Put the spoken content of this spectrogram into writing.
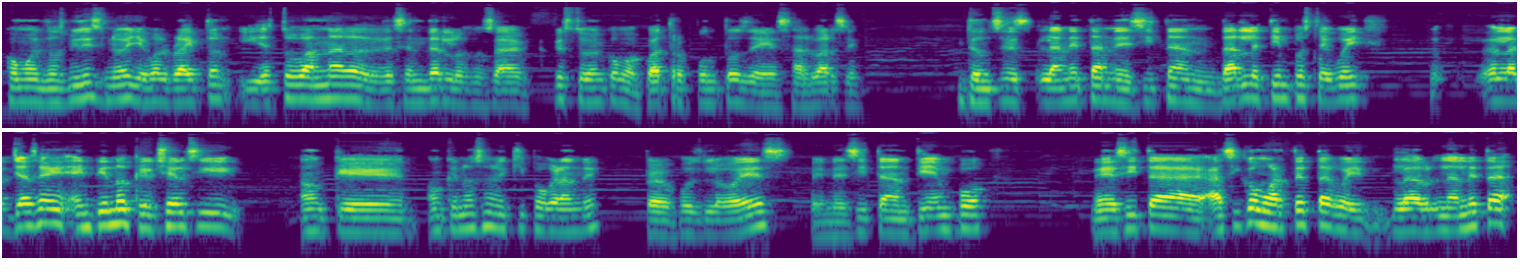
como en 2019 llegó al Brighton y estuvo a nada de descenderlos. O sea, creo que estuvieron como a 4 puntos de salvarse. Entonces, la neta, necesitan darle tiempo a este güey. Ya sé, entiendo que el Chelsea, aunque, aunque no es un equipo grande, pero pues lo es, necesitan tiempo, necesita, así como Arteta, güey, la, la neta,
